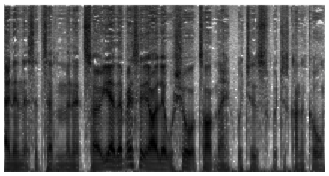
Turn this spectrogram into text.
and then it said seven minutes. So yeah, they're basically like little shorts, aren't they? Which is which is kind of cool.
